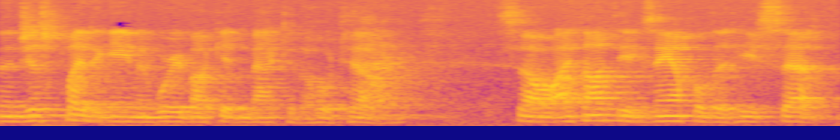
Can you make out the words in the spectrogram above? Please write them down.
than just play the game and worry about getting back to the hotel. So I thought the example that he set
